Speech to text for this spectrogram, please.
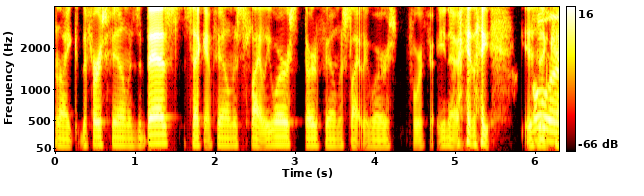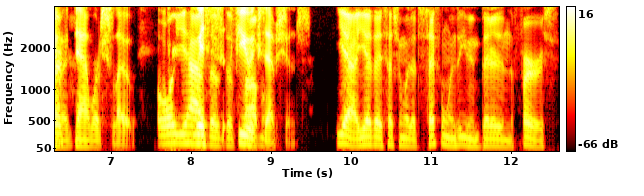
like the first film is the best, second film is slightly worse, third film is slightly worse, fourth, film, you know, like is a kind of downward slope Or you have with the, the few problem- exceptions. Yeah, you have that section where the second one's even better than the first,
